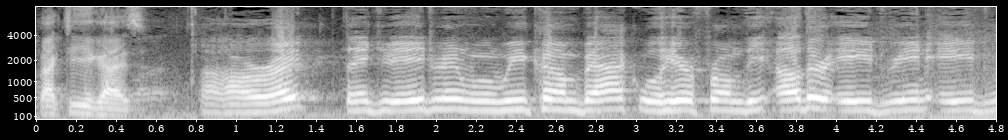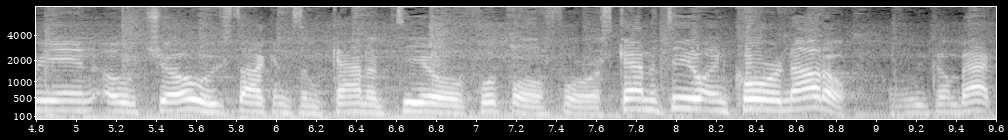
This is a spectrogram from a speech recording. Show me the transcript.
Back to you guys. All right. Thank you, Adrian. When we come back, we'll hear from the other Adrian, Adrian Ochoa, who's talking some Canutillo football for us. Canutillo and Coronado when we come back.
